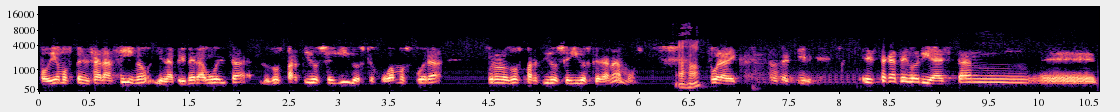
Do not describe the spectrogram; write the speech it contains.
podíamos pensar así, ¿no? Y en la primera vuelta, los dos partidos seguidos que jugamos fuera fueron los dos partidos seguidos que ganamos Ajá. fuera de casa. Es decir, esta categoría es tan... Eh,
